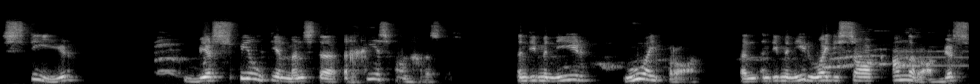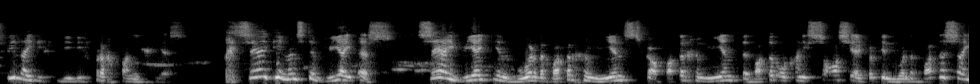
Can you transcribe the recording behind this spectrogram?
stuur weerspieël ten minste 'n gees van Christus in die manier hoe hy praat in in die manier hoe hy die saak aanraak weerspieël hy die die, die vrug van die gees sê hy ten minste wie hy is sê hy wie hy teenwoordig, watter gemeenskap, watter gemeente, watter organisasie hy verteenwoordig, wat is sy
